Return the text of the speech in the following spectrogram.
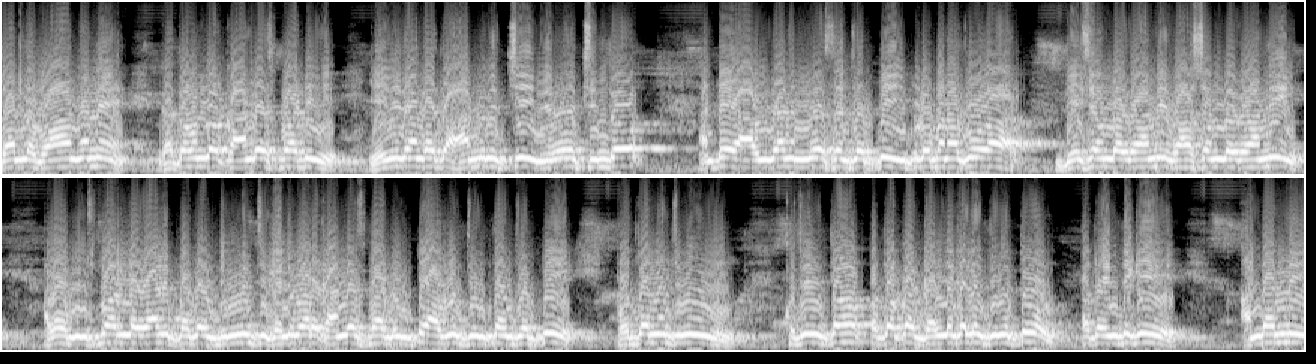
దాంట్లో భాగంగానే గతంలో కాంగ్రెస్ పార్టీ ఏ విధంగా అయితే హామీలు ఇచ్చి నెరవేర్చిందో అంటే ఆ విధానం నెరవేర్చని చెప్పి ఇప్పుడు మనకు దేశంలో కానీ రాష్ట్రంలో కానీ అలాగే మున్సిపాలిటీలో కానీ ప్రతి ఒక్క ఢిల్లీ నుంచి గల్లీ కాంగ్రెస్ పార్టీ ఉంటే అభివృద్ధి చెందుతామని చెప్పి పొద్దున్న నుంచి మేము కుదిరితో ప్రతి ఒక్క గల్లి గల్లి తిరుగుతూ ప్రతి ఇంటికి అందరినీ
